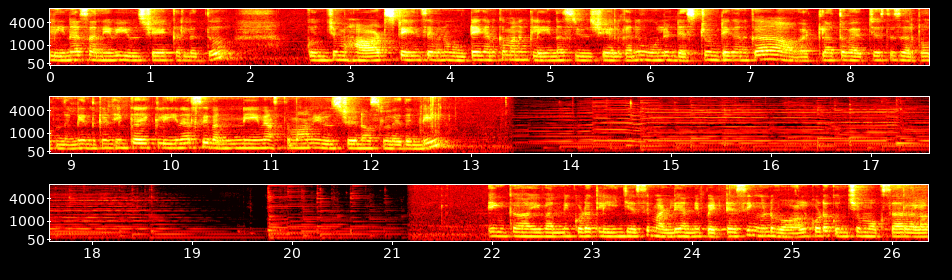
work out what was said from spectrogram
క్లీనర్స్ అనేవి యూజ్ చేయక్కర్లేదు. కొంచెం హార్డ్ స్టెయిన్స్ ఏమైనా ఉంటే కనుక మనం క్లీనర్స్ యూజ్ చేయాలి. కానీ ఓన్లీ డస్ట్ ఉంటే కనుక వెట్లాతో వైప్ చేస్తే సరిపోతుందండి. ఎందుకంటే ఇంకా ఈ క్లీనర్స్ ఇవన్నీ ఏమి అస్తమానం యూజ్ చేయనవసరం లేదండి. ఇంకా ఇవన్నీ కూడా క్లీన్ చేసి మళ్ళీ అన్నీ పెట్టేసి ఇంకొండి వాల్ కూడా కొంచెం ఒకసారి అలా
